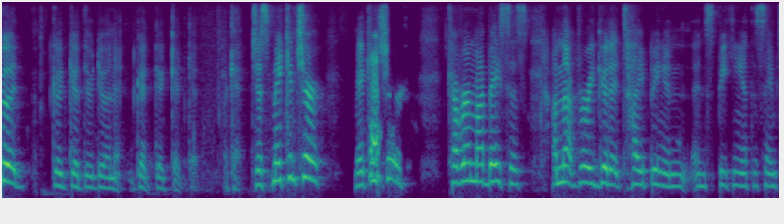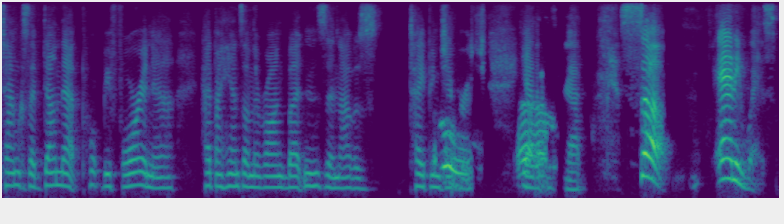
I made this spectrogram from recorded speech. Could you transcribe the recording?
Good. Good. Good. They're doing it. Good. Good. Good. Good. Okay. Just making sure. Making sure. Covering my bases. I'm not very good at typing and, and speaking at the same time because I've done that po- before and uh, had my hands on the wrong buttons and I was typing Oh, gibberish. Yeah, that was bad. So, anyways,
